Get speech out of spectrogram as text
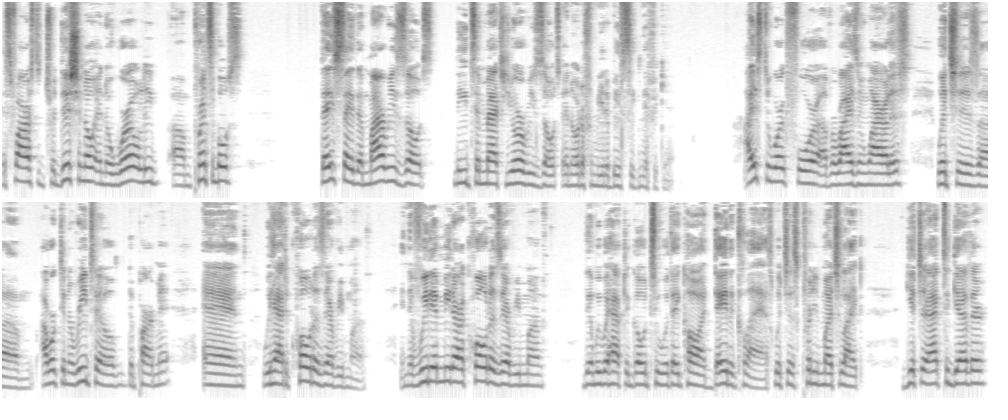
as far as the traditional and the worldly um, principles, they say that my results need to match your results in order for me to be significant. I used to work for a Verizon Wireless, which is, um, I worked in the retail department and we had quotas every month. And if we didn't meet our quotas every month, then we would have to go to what they call a data class, which is pretty much like get your act together.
